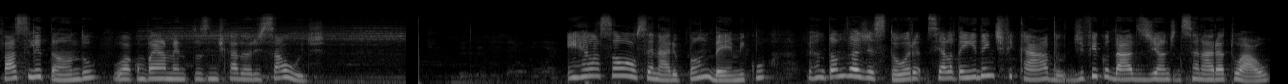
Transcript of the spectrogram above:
facilitando o acompanhamento dos indicadores de saúde. Em relação ao cenário pandêmico, perguntamos à gestora se ela tem identificado dificuldades diante do cenário atual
